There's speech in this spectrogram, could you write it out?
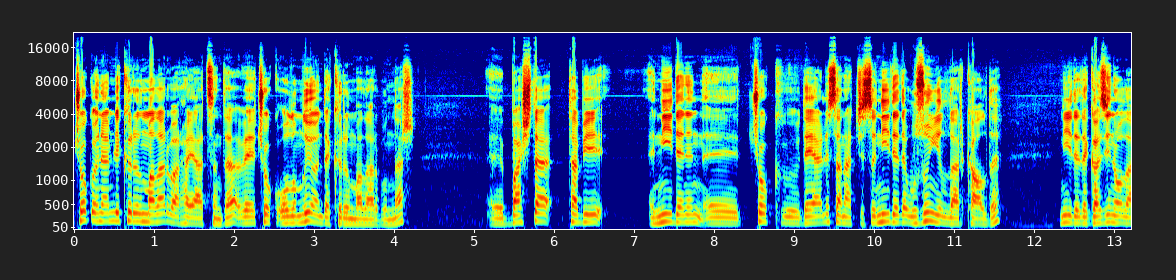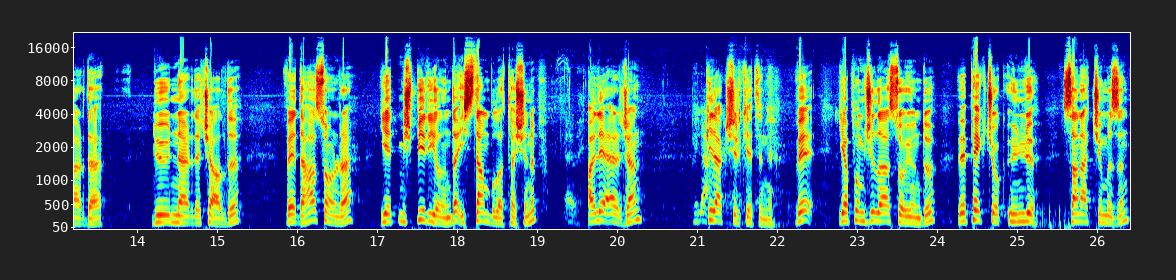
Çok önemli kırılmalar var hayatında ve çok olumlu yönde kırılmalar bunlar. Ee, Başta tabii e, Niğde'nin e, çok değerli sanatçısı. Niğde'de uzun yıllar kaldı. Niğde'de gazinolarda, düğünlerde çaldı ve daha sonra 71 yılında İstanbul'a taşınıp Evet. Ali Ercan Plak. plak şirketini ve yapımcılığa soyundu ve pek çok ünlü sanatçımızın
